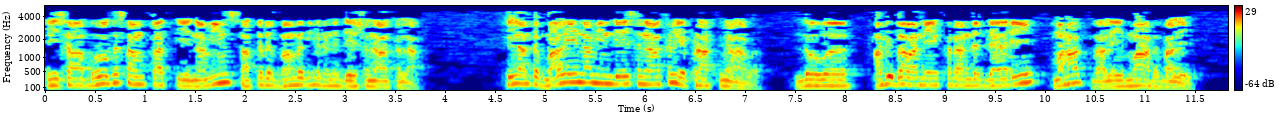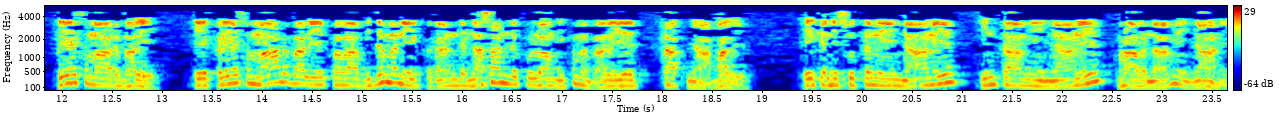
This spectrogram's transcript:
ඒ නිසා භෝග සම්පත්තිය නමින් සතර බඹ විහරණ දේශනා කළා. ඊළඟට බලය නමින් දේශනා කළේ ප්‍රඥාව. ලෝව අභිභවනයේ කරන්න බැරි මහත් බලේ මාර බලේ. ක්ලේශ මාර බලේ. ඒ ක්ලේශ මාන බලයේ පවා විදමනය කරන්න නසන්න පුළුවන් එකම බලය ප්‍රඥා බලය. ඒ කියන්නේ සුතමේ ඥානය, චින්තාමේ ඥානය, භාවනාමේ ඥානය.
